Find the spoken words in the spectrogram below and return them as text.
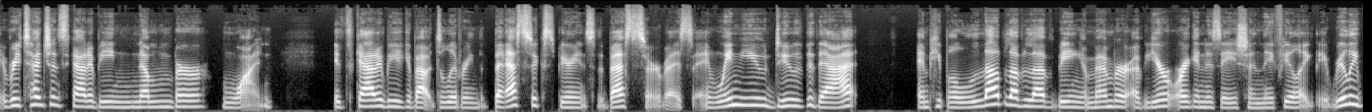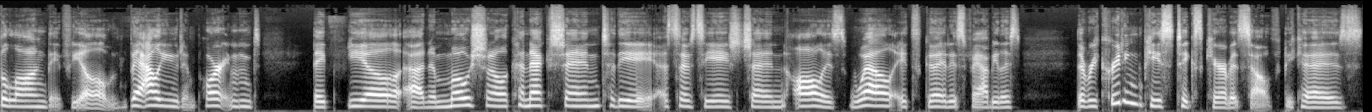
Retention's got to be number one. It's got to be about delivering the best experience, the best service. And when you do that, and people love, love, love being a member of your organization, they feel like they really belong, they feel valued, important they feel an emotional connection to the association. All is well, it's good, it's fabulous. The recruiting piece takes care of itself because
